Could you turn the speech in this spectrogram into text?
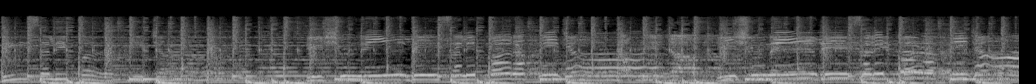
दी सली पर अपनी जान। यीशु ने दी सली पर अपनी जान। यीशु ने दी सली पर अपनी जान।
